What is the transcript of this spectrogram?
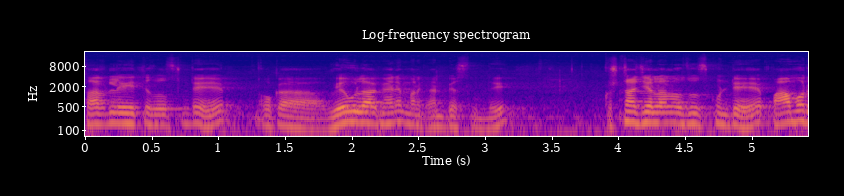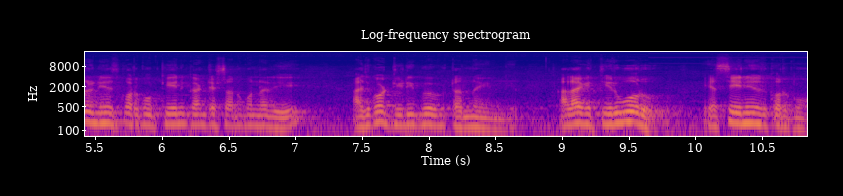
సరళి అయితే చూస్తుంటే ఒక వేవ్ లాగానే మనకు అనిపిస్తుంది. కృష్ణా జిల్లాలో చూసుకుంటే పామరు నియోజకవర్గం కేన్ కంటెస్ట్ అనుకున్నది అది కూడా టీడీపీ వైపు టర్న్ అయింది. అలాగే తిరువూరు ఎస్సీ నియోజకవర్గం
